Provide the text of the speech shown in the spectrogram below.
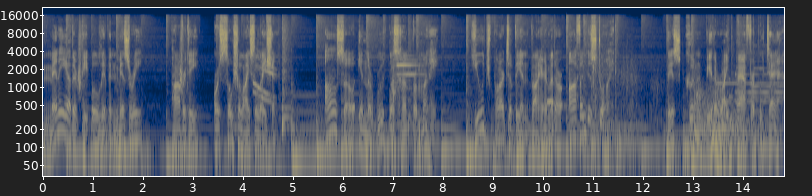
many other people live in misery, poverty, or social isolation. Also, in the ruthless hunt for money, huge parts of the environment are often destroyed. This couldn't be the right path for Bhutan.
